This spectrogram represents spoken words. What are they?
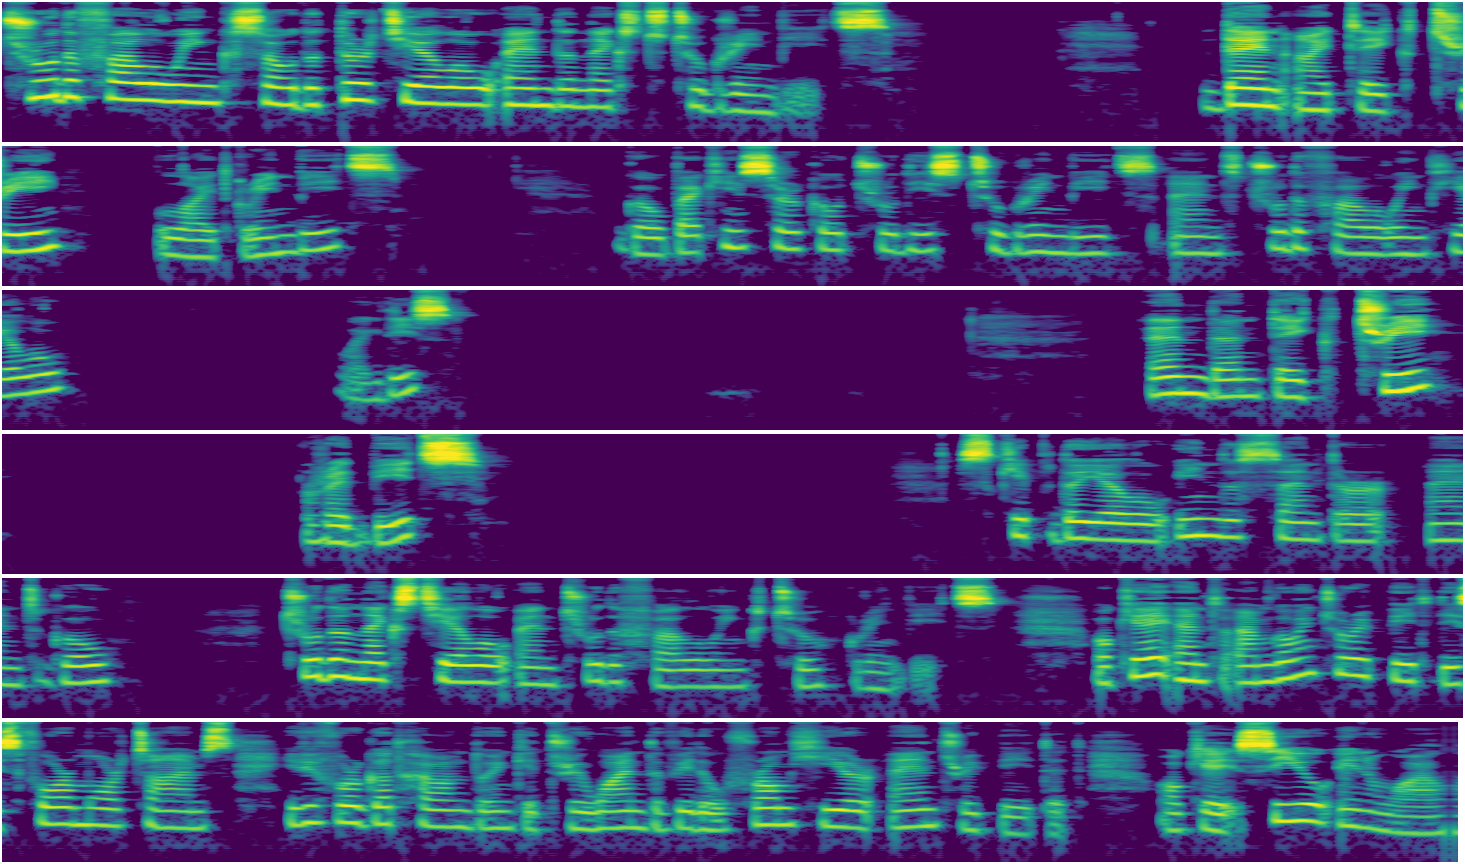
through the following, so the third yellow and the next two green beads. Then I take three light green beads, go back in circle through these two green beads and through the following yellow, like this. And then take three red beads, skip the yellow in the center and go through the next yellow and through the following two green beads. Okay and i'm going to repeat this four more times. If you forgot how i'm doing it rewind the video from here and repeat it. Okay see you in a while.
